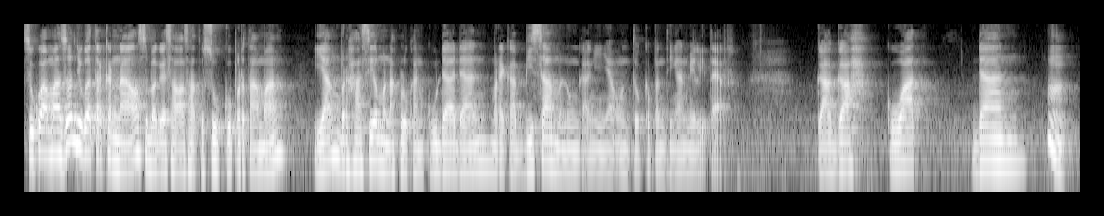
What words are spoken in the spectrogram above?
Suku Amazon juga terkenal sebagai salah satu suku pertama yang berhasil menaklukkan kuda dan mereka bisa menungganginya untuk kepentingan militer. Gagah, kuat, dan Hmm,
